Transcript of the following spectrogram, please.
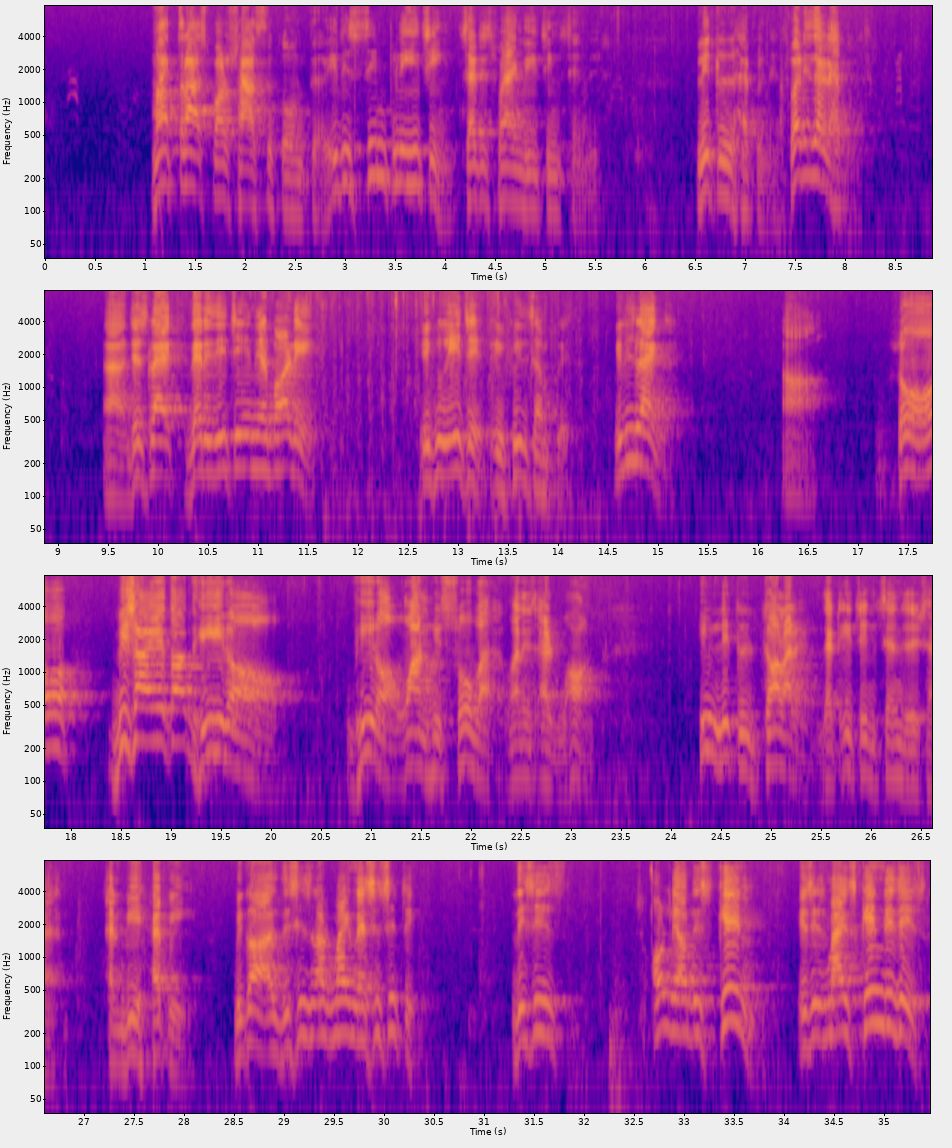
Matra sparshastra It is simply itching, satisfying the itching senses. Little happiness. What is that happiness? Uh, just like there is itching in your body. If you eat it, you feel some place. It is like that. Ah. So, Vishayata Dhira. Dhira, one who is sober, one is advanced. He will little tolerate that itching sensation and be happy because this is not my necessity. This is only of the skin. This is my skin disease.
